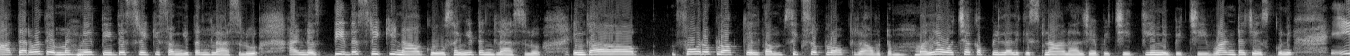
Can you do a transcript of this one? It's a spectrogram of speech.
ఆ తర్వాత ఎమ్మెన్యే తీర్థశ్రీకి సంగీతం క్లాసులు అండ్ తీర్థశ్రీకి నాకు సంగీతం క్లాసులు. ఇంకా ఫోర్ ఓ క్లాక్కి వెళ్తాం సిక్స్ ఓ క్లాక్ రావటం మళ్ళీ వచ్చాక పిల్లలకి స్నానాలు చేపించి తినిపించి వంట చేసుకుని ఈ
